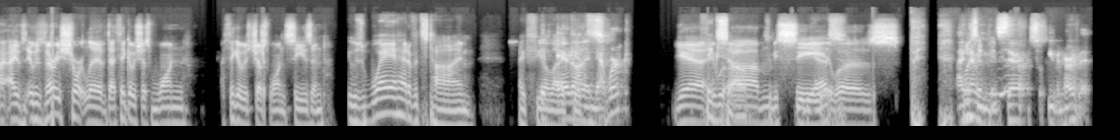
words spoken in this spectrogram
I, I, it was very short lived. I think it was just one. I think it was just one season. It was way ahead of its time. I feel it like aired on a network. Yeah, I think it, so. Um, let me see. Yes. It was. I was never even, even heard of it.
